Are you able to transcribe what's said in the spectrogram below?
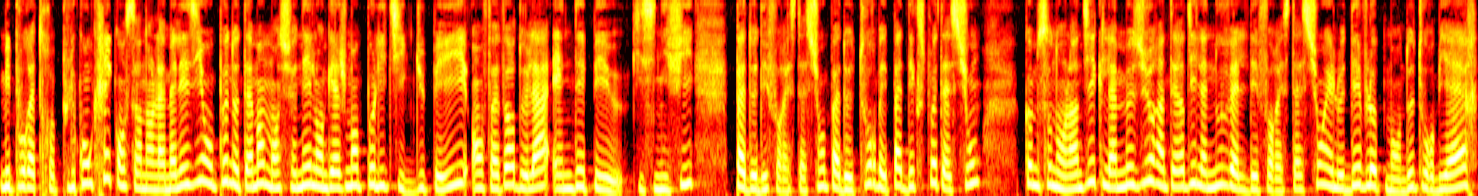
Mais pour être plus concret concernant la Malaisie, on peut notamment mentionner l'engagement politique du pays en faveur de la NDPE, qui signifie pas de déforestation, pas de tourbe et pas de exploitation. Comme son nom l'indique, la mesure interdit la nouvelle déforestation et le développement de tourbières.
